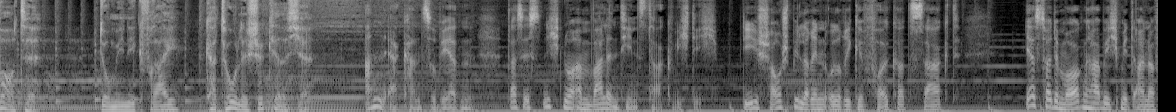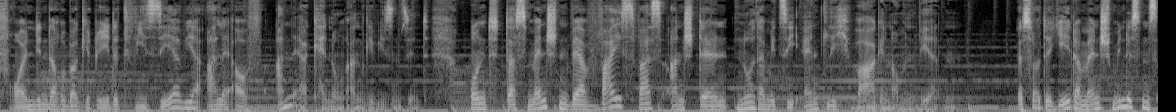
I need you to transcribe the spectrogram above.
Worte. Dominik Frei, Katholische Kirche. Anerkannt zu werden, das ist nicht nur am Valentinstag wichtig. Die Schauspielerin Ulrike Volkert sagt, Erst heute Morgen habe ich mit einer Freundin darüber geredet, wie sehr wir alle auf Anerkennung angewiesen sind. Und dass Menschen wer weiß was anstellen, nur damit sie endlich wahrgenommen werden. Es sollte jeder Mensch mindestens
